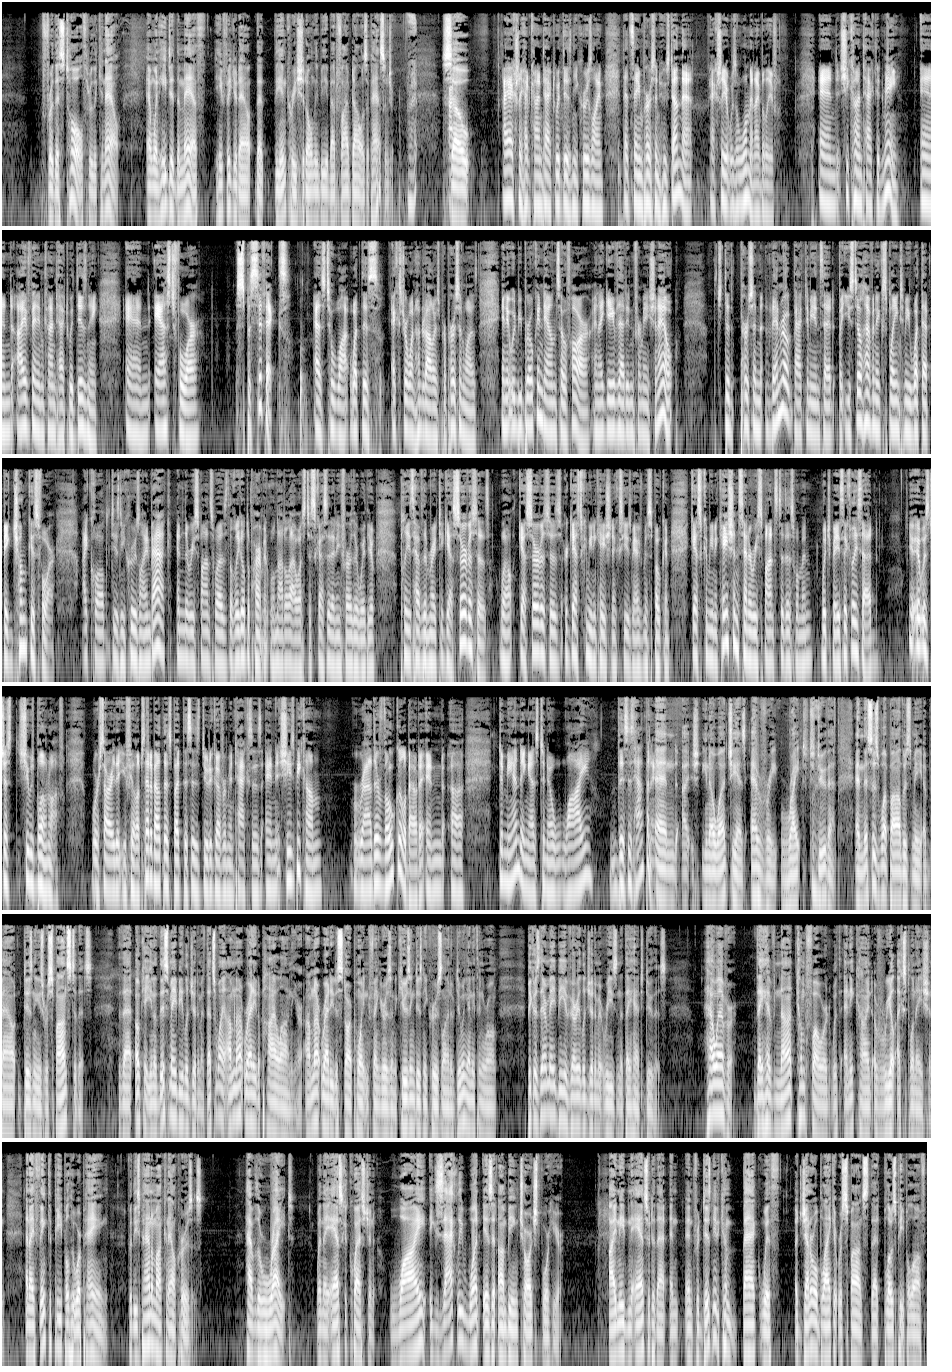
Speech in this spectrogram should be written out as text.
for this toll through the canal. And when he did the math, he figured out that the increase should only be about five dollars a passenger. Right. So I actually had contact with Disney Cruise Line. That same person who's done that, actually, it was a woman, I believe. And she contacted me. And I've been in contact with Disney and asked for specifics as to what, what this extra $100 per person was. And it would be broken down so far. And I gave that information out the person then wrote back to me and said, But you still haven't explained to me what that big chunk is for. I called Disney Cruise Line back, and the response was, The legal department will not allow us to discuss it any further with you. Please have them write to guest services. Well, guest services, or guest communication, excuse me, I've misspoken. Guest communication sent a response to this woman, which basically said, it, it was just, she was blown off. We're sorry that you feel upset about this, but this is due to government taxes. And she's become rather vocal about it and uh, demanding as to know why this is happening. And uh, sh- you know what? She has every right to do that. And this is what bothers me about Disney's response to this. That, okay, you know, this may be legitimate. That's why I'm not ready to pile on here. I'm not ready to start pointing fingers and accusing Disney Cruise Line of doing anything wrong because there may be a very legitimate reason that they had to do this. However, they have not come forward with any kind of real explanation. And I think the people who are paying for these Panama Canal cruises have the right when they ask a question why exactly what is it I'm being charged for here? I need an answer to that and and for Disney to come back with a general blanket response that blows people off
